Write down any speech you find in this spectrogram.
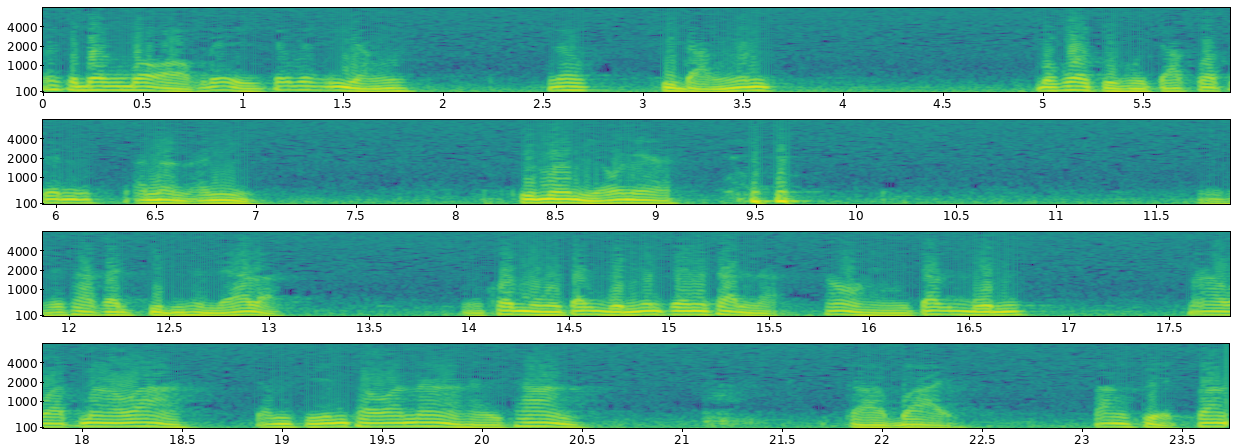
มันจะเบิ่งบ่ออกได้จะเป็นอีหยังแล้วขีดังนั้นบ่พอสิหูจักว่าเป็นอันนั้นอันนี้ที่เมื่อเหนียวเนี่ยให้พากันกินเห็นแล้วล่ะคนมูจักบุญมันเป็นสั้นล่ะเฮาหูจักบุญ มาวัดมาว่าจำศีลภาวนาให้ท่านกาบ่ายสร้างเศษสร้าง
